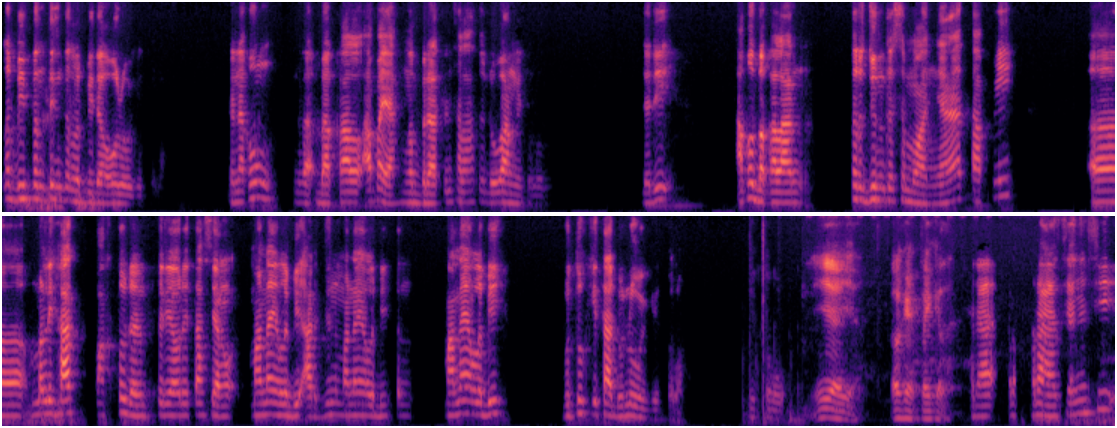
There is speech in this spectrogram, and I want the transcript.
lebih penting terlebih dahulu gitu dan aku nggak bakal apa ya ngeberatin salah satu doang gitu loh jadi aku bakalan terjun ke semuanya, tapi uh, melihat waktu dan prioritas yang mana yang lebih urgent, mana yang lebih mana yang lebih butuh kita dulu gitu loh. Gitu. Iya iya. Oke baiklah. Rah rahasianya sih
